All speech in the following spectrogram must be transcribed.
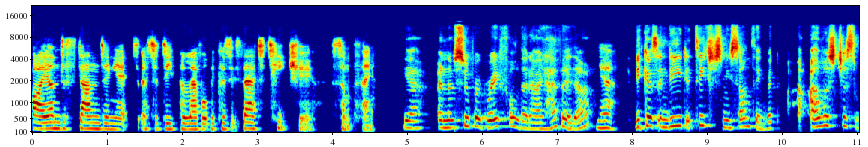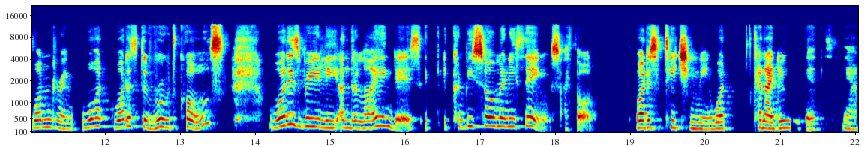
By understanding it at a deeper level because it's there to teach you something. Yeah. And I'm super grateful that I have it. Huh? Yeah. Because indeed it teaches me something. But I was just wondering what what is the root cause? What is really underlying this? It, it could be so many things, I thought. What is it teaching me? What can I do with it? Yeah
